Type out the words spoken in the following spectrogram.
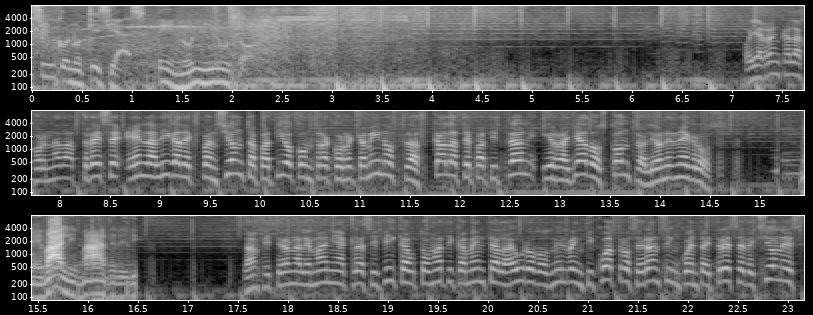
Cinco noticias en un minuto. Hoy arranca la jornada 13 en la Liga de Expansión Tapatío contra Correcaminos, Tlaxcala, Tepatitlán y Rayados contra Leones Negros. Me vale madre. La anfitriona Alemania clasifica automáticamente a la Euro 2024. Serán 53 selecciones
